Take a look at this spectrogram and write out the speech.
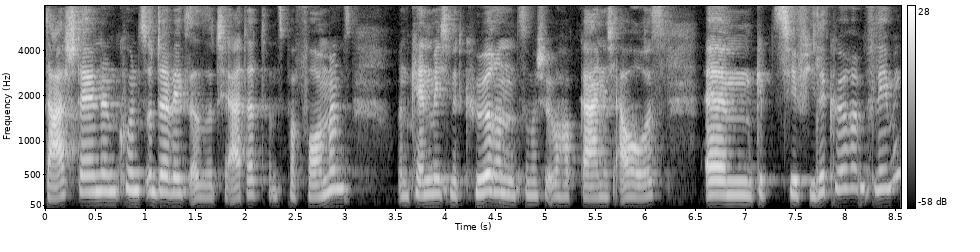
darstellenden Kunst unterwegs, also Theater, Tanz, Performance und kenne mich mit Chören zum Beispiel überhaupt gar nicht aus. Ähm, Gibt es hier viele Chöre im Fleming?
